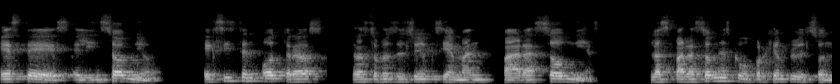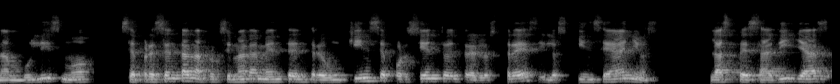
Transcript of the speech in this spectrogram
Este es el insomnio. Existen otros trastornos del sueño que se llaman parasomnias. Las parasomnias, como por ejemplo el sonambulismo, se presentan aproximadamente entre un 15% entre los 3 y los 15 años. Las pesadillas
